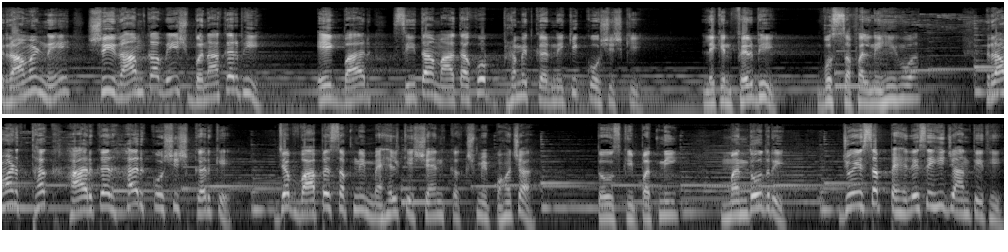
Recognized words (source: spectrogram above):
रावण ने श्री राम का वेश बनाकर भी एक बार सीता माता को भ्रमित करने की कोशिश की, लेकिन फिर भी वो सफल नहीं हुआ। रावण थक हार कर हर कोशिश करके जब वापस अपने महल के शयन कक्ष में पहुँचा तो उसकी पत्नी मंदोदरी, जो ये सब पहले से ही जानती थी,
